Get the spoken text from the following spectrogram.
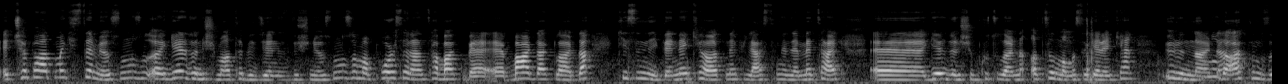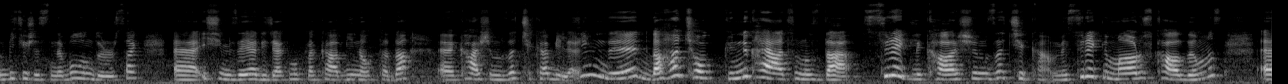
e, çöpe atmak istemiyorsunuz, e, geri dönüşüme atabileceğinizi düşünüyorsunuz ama porselen tabak ve e, bardaklarda kesinlikle ne kağıt ne plastik ne de metal e, geri dönüşüm kutularına atılmaması gereken ürünlerden. Bunu da aklımızın bir köşesinde bulundurursak e, işimize yarayacak mutlaka bir noktada e, karşımıza çıkabilir. Şimdi daha çok günlük hayatımızda sürekli karşımıza çıkan ve sürekli maruz kaldığımız e,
